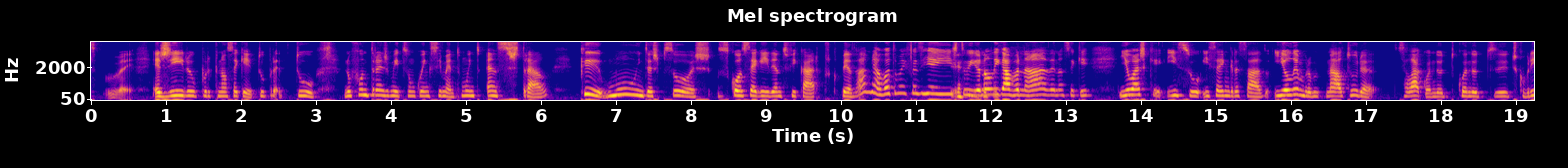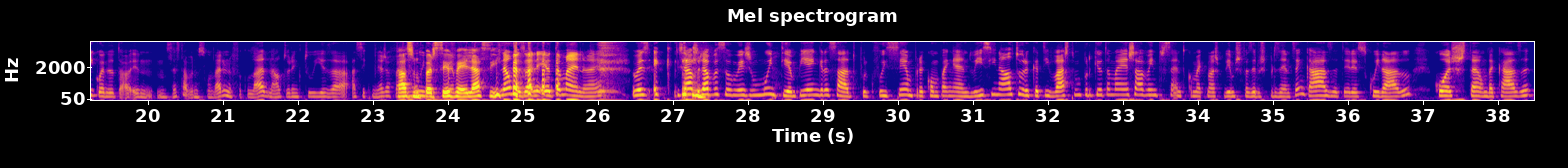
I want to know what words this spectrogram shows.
é giro, porque não sei o quê. Tu, tu, no fundo, transmites um conhecimento muito ancestral que muitas pessoas se conseguem identificar porque pensam, ah, minha avó também fazia isto e eu não ligava nada, não sei o quê. E eu acho que isso, isso é engraçado. E eu lembro-me, na altura, sei lá, quando eu, quando eu te descobri, quando eu estava, não sei se estava no secundário, na faculdade, na altura em que tu ias à, à Cic já faz Faz-me parecer tempo. velha assim. Não, mas olha, eu também, não é? Mas é que já, já passou mesmo muito tempo e é engraçado porque fui sempre acompanhando isso e na altura cativaste-me porque eu também achava interessante como é que nós podíamos fazer os presentes em casa, ter esse cuidado com a gestão da casa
